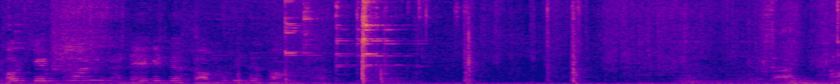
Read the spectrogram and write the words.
เขาเก็บวันอันเด็กเป็นจะสอบเป็นจะสอบเอา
